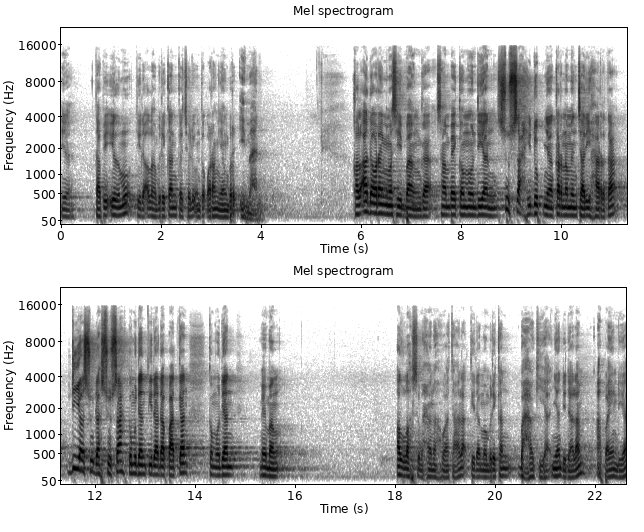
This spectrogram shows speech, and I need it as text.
ya, tapi ilmu tidak Allah berikan kecuali untuk orang yang beriman. Kalau ada orang yang masih bangga sampai kemudian susah hidupnya karena mencari harta, dia sudah susah kemudian tidak dapatkan, kemudian memang Allah Subhanahu wa taala tidak memberikan bahagianya di dalam apa yang dia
